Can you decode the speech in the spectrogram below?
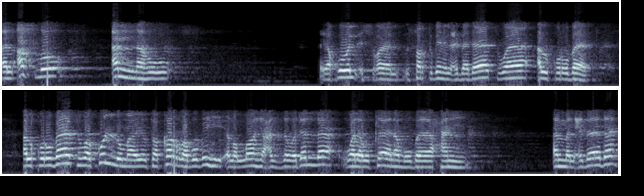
الأصل أنه يقول السؤال الفرق بين العبادات والقربات. القربات هو كل ما يتقرب به إلى الله عز وجل ولو كان مباحا. أما العبادة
